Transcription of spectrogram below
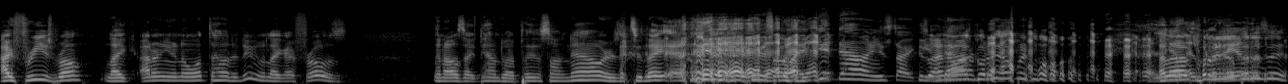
I freeze, bro. Like I don't even know what the hell to do. Like I froze. And I was like, damn, do I play the song now or is it too late? he was like, get down. And you start He's like, "No, down. el corrido, primo." I know, el corrido.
